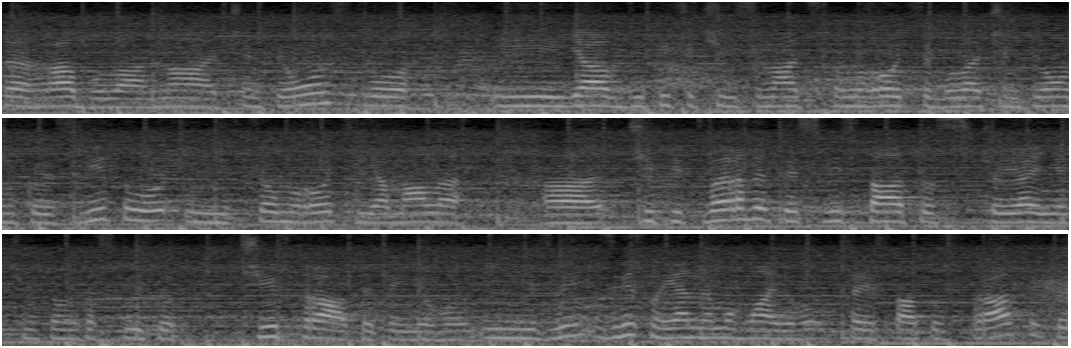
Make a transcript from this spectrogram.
це гра була на чемпіонство. І я в 2018 році була чемпіонкою світу, і в цьому році я мала чи підтвердити свій статус, що я є чемпіонка світу, чи втратити його. І зві- звісно, я не могла його цей статус втратити.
